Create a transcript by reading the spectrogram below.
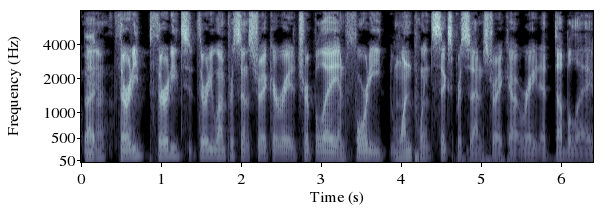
But- yeah, 30, 30 to 31% strikeout rate at AAA and 41.6% strikeout rate at AA.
